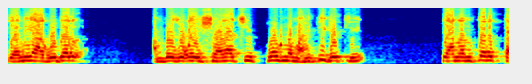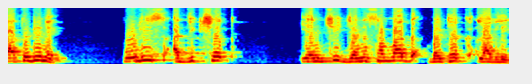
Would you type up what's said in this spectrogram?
त्यांनी अगोदर अंबेजोगाई शहराची पूर्ण माहिती घेतली. त्यानंतर तातडीने पोलीस अधीक्षक यांची जनसंवाद बैठक लागली.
